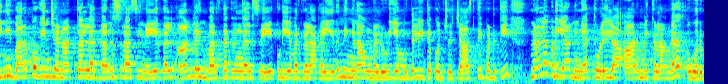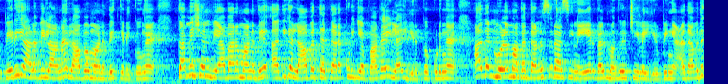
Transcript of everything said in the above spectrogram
இனி வரப்போகின்ற நாட்களில் தனுசு ராசி நேயர்கள் ஆன்லைன் வர்த்தகங்கள் செய்யக்கூடியவர்களாக இருந்தீங்கன்னா உங்களுக்கு உங்களுடைய முதலீட்டை கொஞ்சம் ஜாஸ்திப்படுத்தி நல்லபடியாக நீங்கள் தொழிலை ஆரம்பிக்கலாங்க. ஒரு பெரிய அளவிலான லாபமானது கிடைக்குங்க. கமிஷன் வியாபாரமானது அதிக லாபத்தை தரக்கூடிய வகையில் இருக்க கொடுங்க. அதன் மூலமாக தனுசு ராசி நேயர்கள் மகிழ்ச்சியில் இருப்பீங்க. அதாவது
